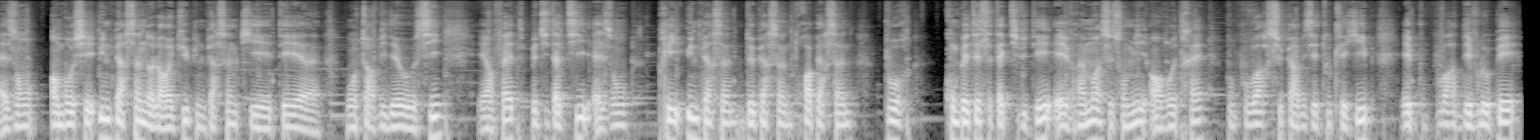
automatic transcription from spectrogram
elles ont embauché une personne dans leur équipe, une personne qui était euh, monteur vidéo aussi. Et en fait, petit à petit, elles ont pris une personne, deux personnes, trois personnes pour compléter cette activité et vraiment elles se sont mis en retrait pour pouvoir superviser toute l'équipe et pour pouvoir développer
